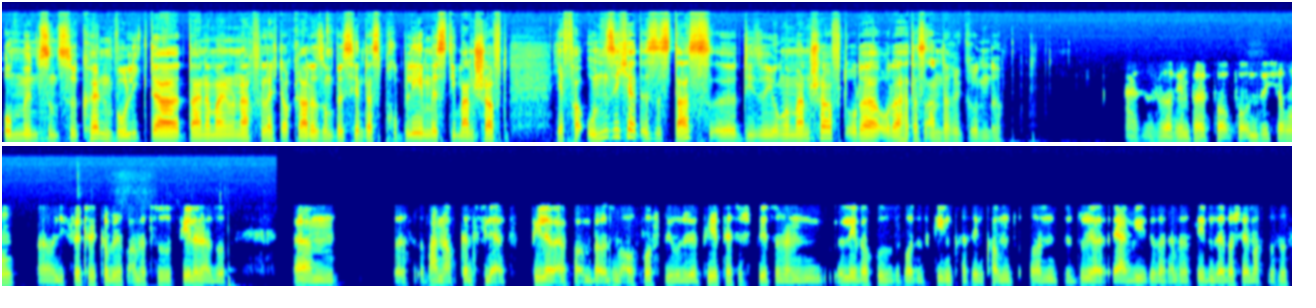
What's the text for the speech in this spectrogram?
ummünzen zu können. Wo liegt da deiner Meinung nach vielleicht auch gerade so ein bisschen das Problem? Ist die Mannschaft ja verunsichert? Ist es das, äh, diese junge Mannschaft, oder, oder hat das andere Gründe? Also es ist auf jeden Fall Ver Verunsicherung äh, und die führt glaube ich, auch einfach zu so Fehlern. Also ähm, es waren auch ganz viele Fehler einfach bei uns im Aufbauspiel, wo du Fehlpässe spielst und dann Leverkusen sofort ins Gegenpressing kommt und du ja, ja, wie gesagt, einfach das Leben selber schwer machst. Das ist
